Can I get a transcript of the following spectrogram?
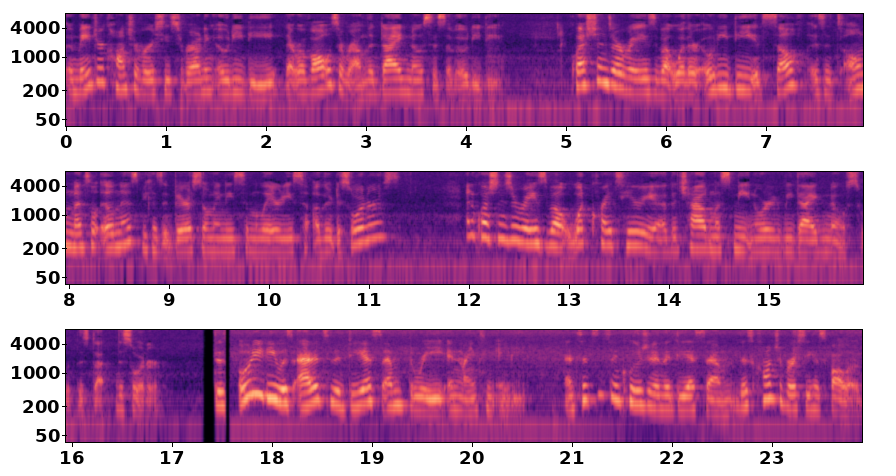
a major controversy surrounding ODD that revolves around the diagnosis of ODD. Questions are raised about whether ODD itself is its own mental illness because it bears so many similarities to other disorders. And questions are raised about what criteria the child must meet in order to be diagnosed with this di- disorder. This ODD was added to the DSM 3 in 1980, and since its inclusion in the DSM, this controversy has followed.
